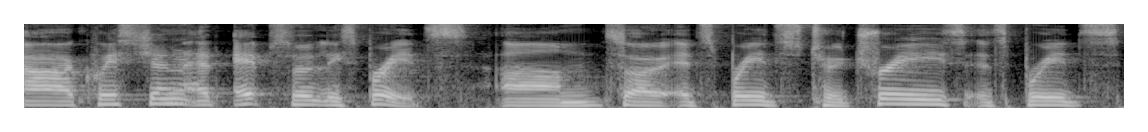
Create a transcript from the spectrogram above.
uh, question. Yeah. It absolutely spreads. Um, so it spreads to trees. It spreads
